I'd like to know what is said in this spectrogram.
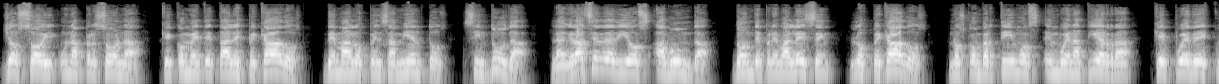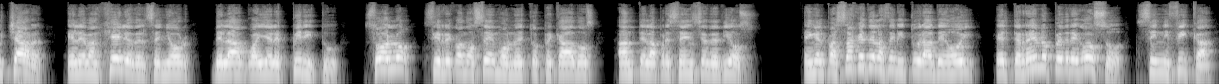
yo soy una persona que comete tales pecados de malos pensamientos. Sin duda, la gracia de Dios abunda donde prevalecen los pecados. Nos convertimos en buena tierra que puede escuchar el Evangelio del Señor del agua y el Espíritu, solo si reconocemos nuestros pecados ante la presencia de Dios. En el pasaje de las escrituras de hoy, el terreno pedregoso significa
